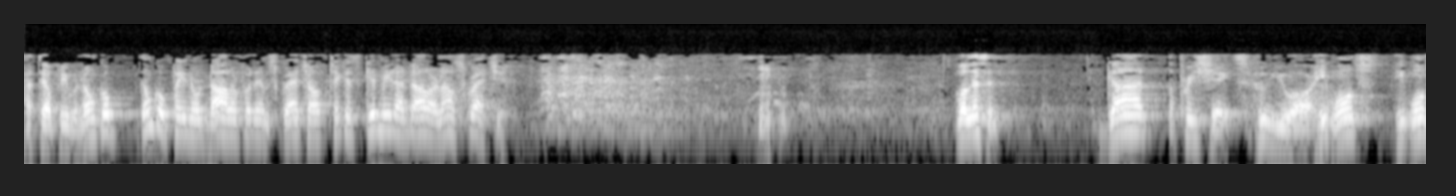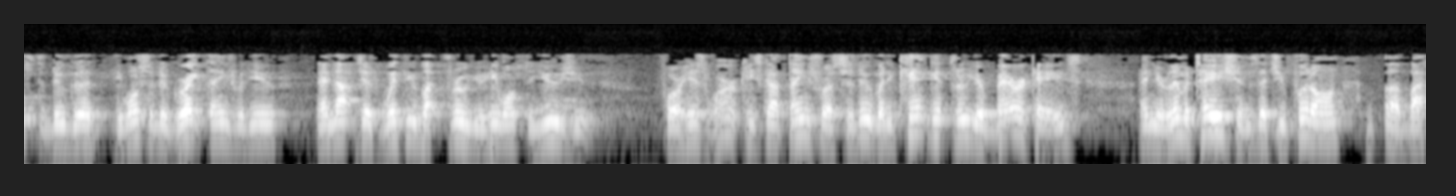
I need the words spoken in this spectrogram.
I tell people, don't go, don't go pay no dollar for them scratch off tickets. Give me that dollar and I'll scratch you. well, listen. God appreciates who you are. He wants, He wants to do good. He wants to do great things with you. And not just with you, but through you. He wants to use you for His work. He's got things for us to do, but He can't get through your barricades and your limitations that you put on uh, by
